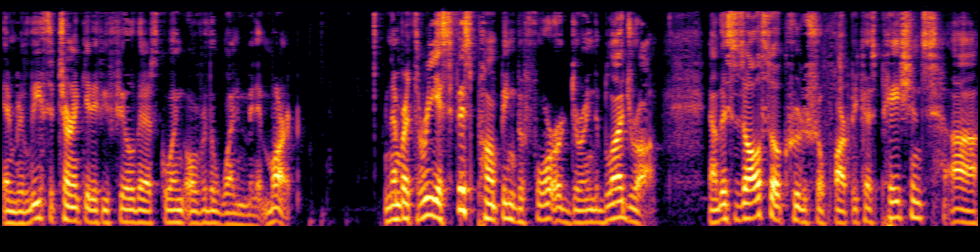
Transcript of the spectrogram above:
and release the tourniquet if you feel that it's going over the one minute mark. Number three is fist pumping before or during the blood draw. Now this is also a crucial part because patients uh,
